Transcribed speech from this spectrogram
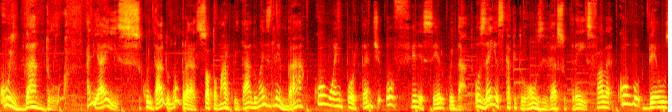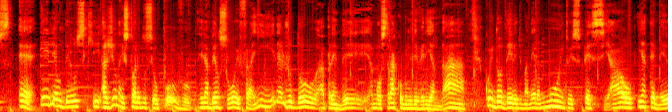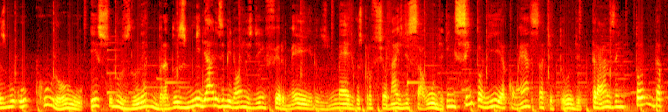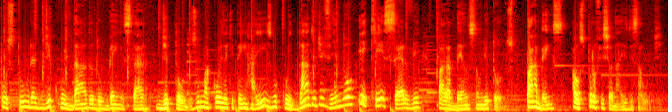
Cuidado. Aliás, cuidado não para só tomar cuidado, mas lembrar como é importante oferecer cuidado. Oséias capítulo 11, verso 3 fala como Deus é. Ele é o Deus que agiu na história do seu povo. Ele abençoou Efraim, ele ajudou a aprender, a mostrar como ele deveria andar, cuidou dele de maneira muito especial e até mesmo o curou. Isso nos lembra dos milhares e milhões de enfermeiros, médicos, profissionais de saúde que, em sintonia com essa atitude, trazem toda a postura de cuidado do bem-estar de todos. Uma coisa que tem raiz no cuidado divino e que serve para a bênção de todos. Parabéns aos profissionais de saúde.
